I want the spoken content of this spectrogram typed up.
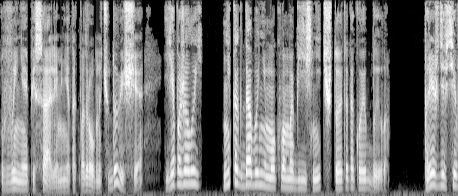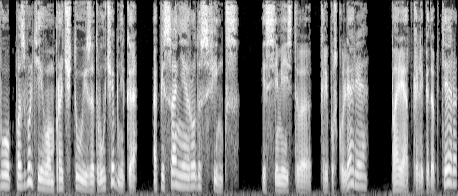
вы не описали мне так подробно чудовище, я, пожалуй, никогда бы не мог вам объяснить, что это такое было. Прежде всего, позвольте я вам прочту из этого учебника описание рода сфинкс из семейства крепускулярия порядка лепидоптера,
